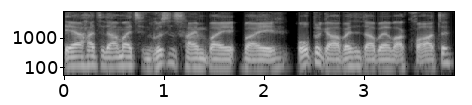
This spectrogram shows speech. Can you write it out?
er hatte damals in Rüsselsheim bei, bei Opel gearbeitet, aber er war Kroate.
